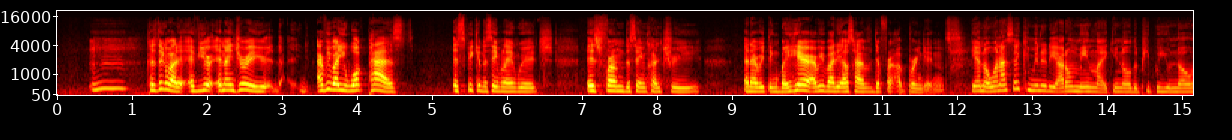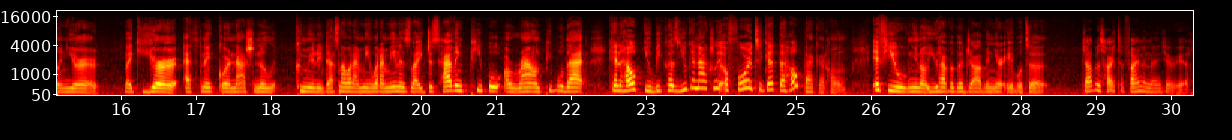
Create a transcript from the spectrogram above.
Mm, Because think about it. If you're in Nigeria, you're, everybody you walk past is speaking the same language, is from the same country, and everything. But here, everybody else have different upbringings. Yeah, no, when I say community, I don't mean like, you know, the people you know in your like your ethnic or national community. That's not what I mean. What I mean is like just having people around, people that can help you because you can actually afford to get the help back at home. If you, you know, you have a good job and you're able to Job is hard to find in Nigeria.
